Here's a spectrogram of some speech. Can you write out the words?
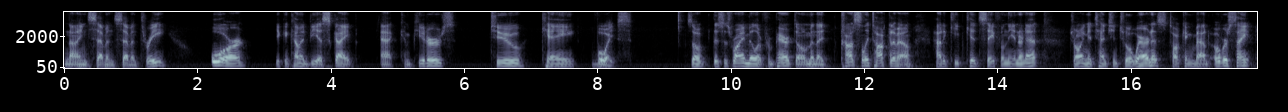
9773, or you can come in via Skype at computers 2K voice. So this is Ryan Miller from Parent Dome, and I constantly talking about how to keep kids safe on the internet, drawing attention to awareness, talking about oversight,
